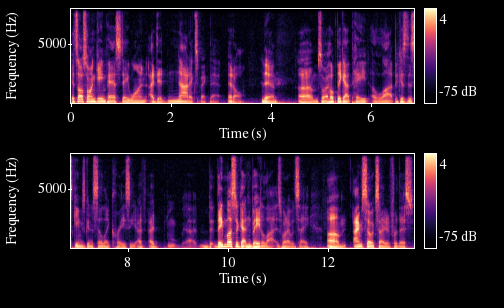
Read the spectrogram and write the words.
it's also on Game Pass day one. I did not expect that at all. Yeah. Um, so I hope they got paid a lot because this game is going to sell like crazy. I, I, they must have gotten paid a lot, is what I would say. Um, I'm so excited for this.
